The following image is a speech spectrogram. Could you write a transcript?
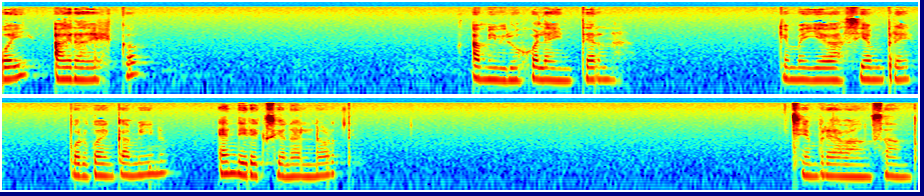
Hoy agradezco a mi brújula interna que me lleva siempre por buen camino en dirección al norte. Siempre avanzando.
